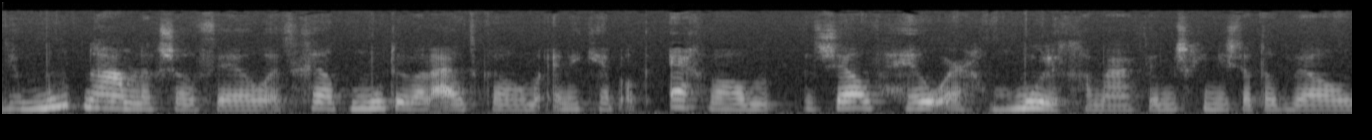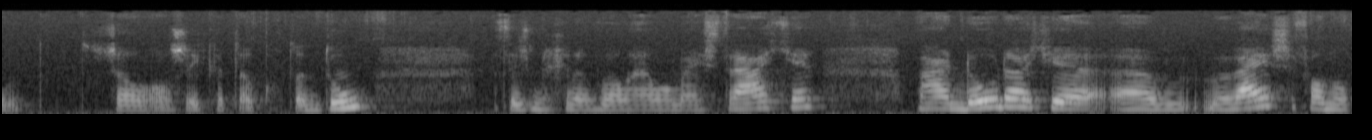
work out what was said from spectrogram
je moet namelijk zoveel, het geld moet er wel uitkomen. En ik heb ook echt wel mezelf heel erg moeilijk gemaakt. En misschien is dat ook wel zoals ik het ook altijd doe. Het is misschien ook wel helemaal mijn straatje. Maar doordat je um, bewijzen van nog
